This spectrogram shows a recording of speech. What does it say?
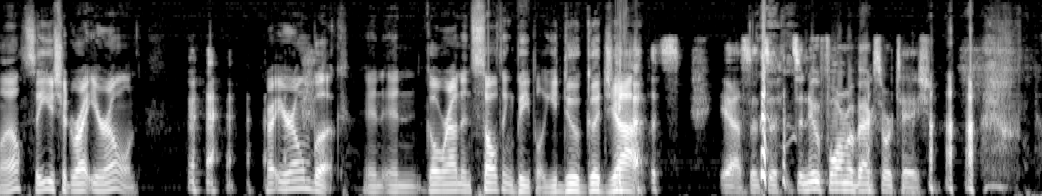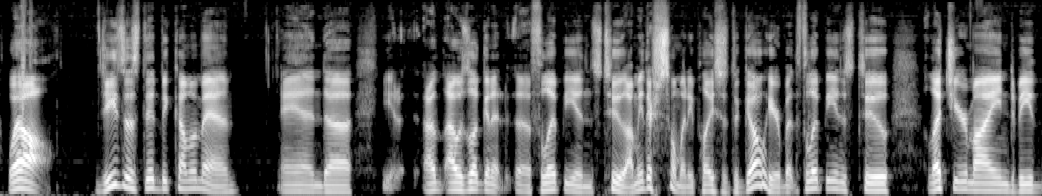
Well, see, you should write your own. write your own book and and go around insulting people. You do a good job. Yes, yes it's a it's a new form of exhortation. well, Jesus did become a man and uh, you know, I, I, was looking at uh, Philippians 2. I mean, there's so many places to go here, but Philippians 2, let your mind be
